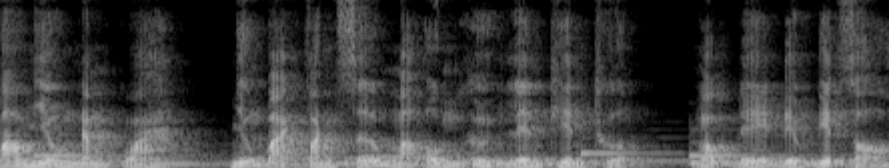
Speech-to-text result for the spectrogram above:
Bao nhiêu năm qua, những bài văn sớ mà ông gửi lên thiên thượng, Ngọc Đế đều biết rõ.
